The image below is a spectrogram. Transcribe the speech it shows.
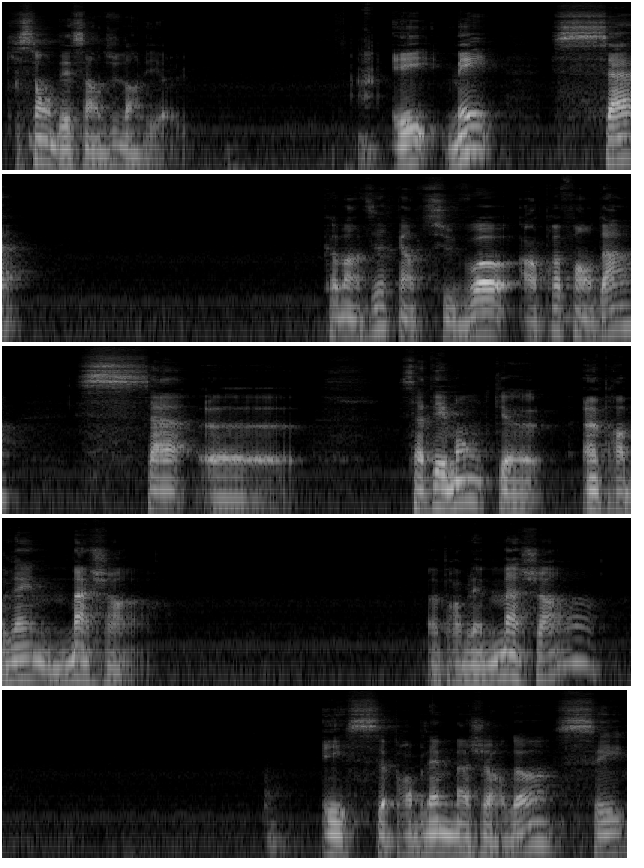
qui sont descendus dans les rues. Et, mais ça, comment dire, quand tu vas en profondeur, ça, euh, ça démontre qu'il un problème majeur. Un problème majeur. Et ce problème majeur-là, c'est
